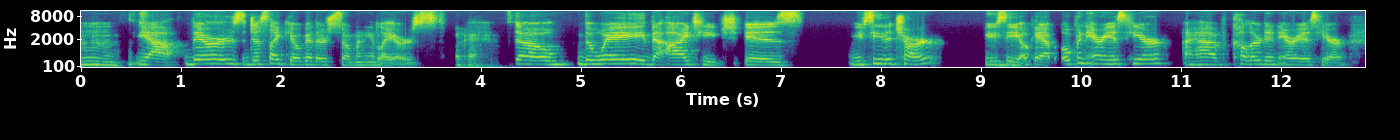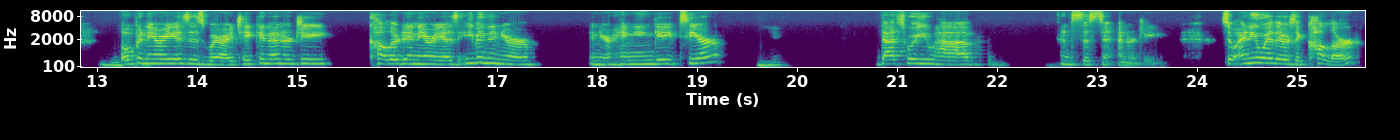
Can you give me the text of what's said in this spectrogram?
Mm, yeah, there's just like yoga, there's so many layers. Okay. So the way that I teach is you see the chart, you see, mm-hmm. okay, I have open areas here, I have colored in areas here. Mm-hmm. Open areas is where I take in energy, colored in areas, even in your in your hanging gates here. Mm-hmm. That's where you have consistent energy. So anywhere there's a color,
